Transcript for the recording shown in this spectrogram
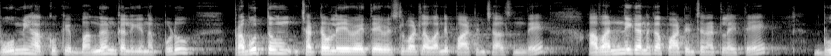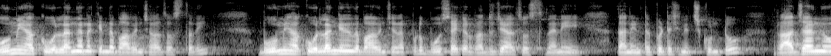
భూమి హక్కుకి భంగం కలిగినప్పుడు ప్రభుత్వం చట్టంలో ఏవైతే వెసులుబాట్లు అవన్నీ పాటించాల్సిందే అవన్నీ కనుక పాటించినట్లయితే భూమి హక్కు ఉల్లంఘన కింద భావించాల్సి వస్తుంది. భూమి హక్కు ఉల్లంఘన కింద భావించినప్పుడు భూసేకరణ రద్దు చేయాల్సి వస్తుందని దాని ఇంటర్ప్రిటేషన్ ఇచ్చుకుంటూ రాజ్యాంగం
